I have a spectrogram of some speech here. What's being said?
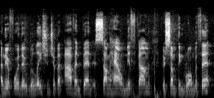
and therefore the relationship an Av and Ben is somehow nifkam. There's something wrong with it.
